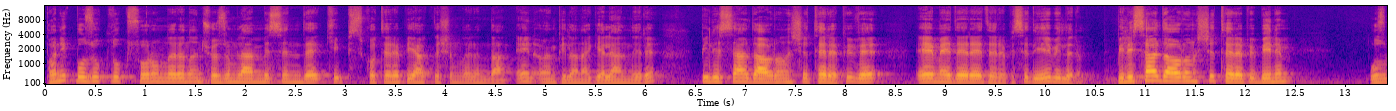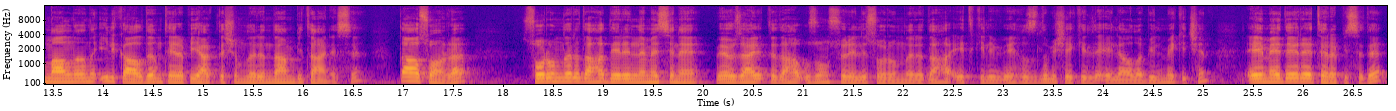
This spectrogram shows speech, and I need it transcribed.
Panik bozukluk sorunlarının çözümlenmesindeki psikoterapi yaklaşımlarından en ön plana gelenleri bilişsel davranışçı terapi ve EMDR terapisi diyebilirim. Bilişsel davranışçı terapi benim uzmanlığını ilk aldığım terapi yaklaşımlarından bir tanesi. Daha sonra sorunları daha derinlemesine ve özellikle daha uzun süreli sorunları daha etkili ve hızlı bir şekilde ele alabilmek için EMDR terapisi de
